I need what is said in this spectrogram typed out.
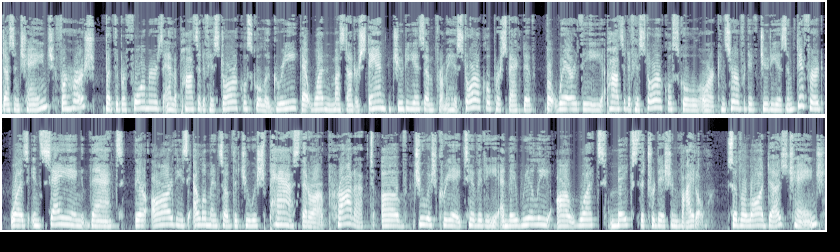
doesn't change for Hirsch, but the reformers and the positive historical school agree that one must understand Judaism from a historical perspective, but where the positive historical school or conservative Judaism differed was in saying that there are these elements of the Jewish past that are a product of Jewish creativity, and they really are what makes the tradition vital. So the law does change.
